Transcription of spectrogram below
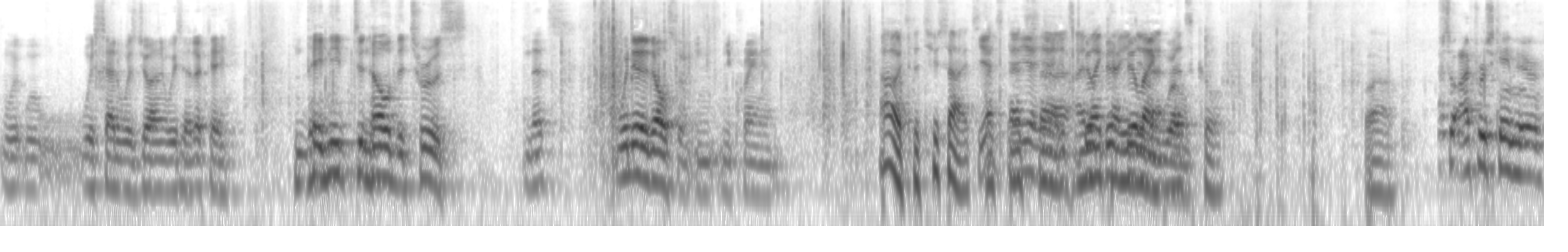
we, we, we said with John we said okay they need to know the truth and that's we did it also in Ukrainian Oh, it's the two sides. Yeah, that's, yeah, that's, yeah, yeah, Uh, it's I bil- like bil- how you do that. That's cool. Wow. So I first came here.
